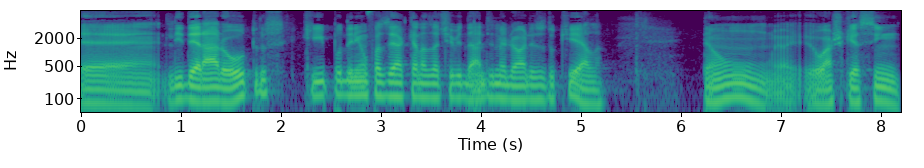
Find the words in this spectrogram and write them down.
é, liderar outros que poderiam fazer aquelas atividades melhores do que ela. Então, eu acho que assim,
